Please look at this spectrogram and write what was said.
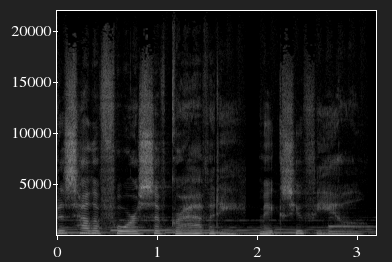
Notice how the force of gravity makes you feel.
